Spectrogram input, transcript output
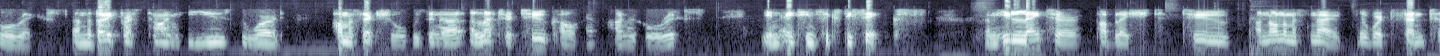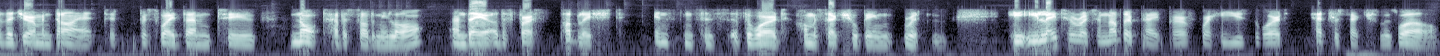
Ulrich's, and the very first time he used the word homosexual was in a, a letter to Karl Heinrich Ulrichs in 1866. Um, he later published two anonymous notes that were sent to the German Diet to persuade them to not have a sodomy law, and they are the first published instances of the word homosexual being written. He, he later wrote another paper where he used the word heterosexual as well.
